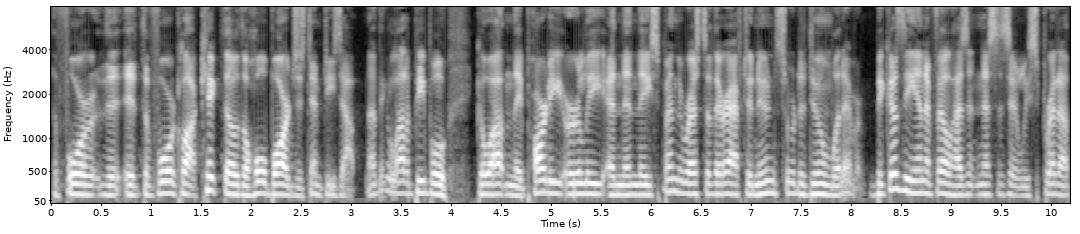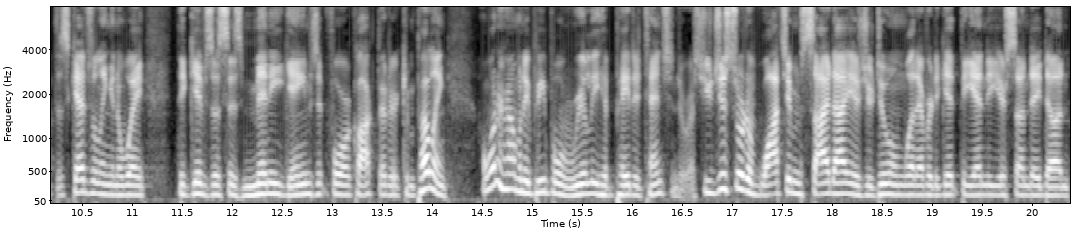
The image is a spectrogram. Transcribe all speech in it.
The four the, at the four o'clock kick though, the whole bar just empties out. I think a lot of people go out and they party early, and then they spend the rest of their afternoon sort of doing whatever because the NFL hasn't necessarily spread out the scheduling in a way that gives us as many games at four o'clock that are compelling. I wonder how many people really have paid attention to us. You just sort of watch him side eye as you're doing whatever to get the end of your Sunday done.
